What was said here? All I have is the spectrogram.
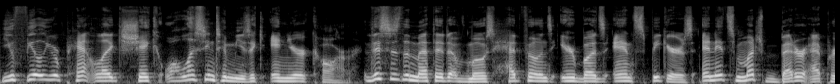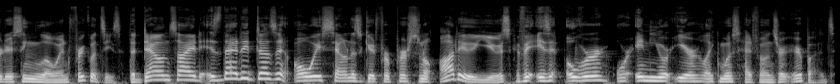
you feel your pant leg shake while listening to music in your car. This is the method of most headphones, earbuds, and speakers, and it's much better at producing low end frequencies. The downside is that it doesn't always sound as good for personal audio use if it isn't over or in your ear like most headphones or earbuds.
